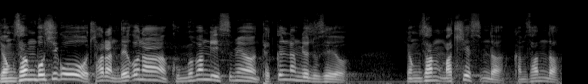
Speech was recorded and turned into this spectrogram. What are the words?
영상 보시고 잘 안되거나 궁금한 게 있으면 댓글 남겨주세요. 영상 마치겠습니다. 감사합니다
